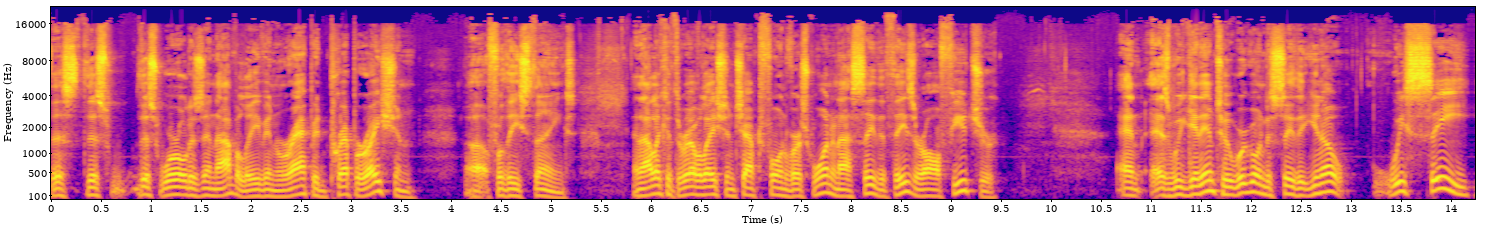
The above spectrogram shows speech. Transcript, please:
this this this world is in, I believe, in rapid preparation uh, for these things. And I look at the Revelation chapter four and verse one, and I see that these are all future. And as we get into it, we're going to see that you know we see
